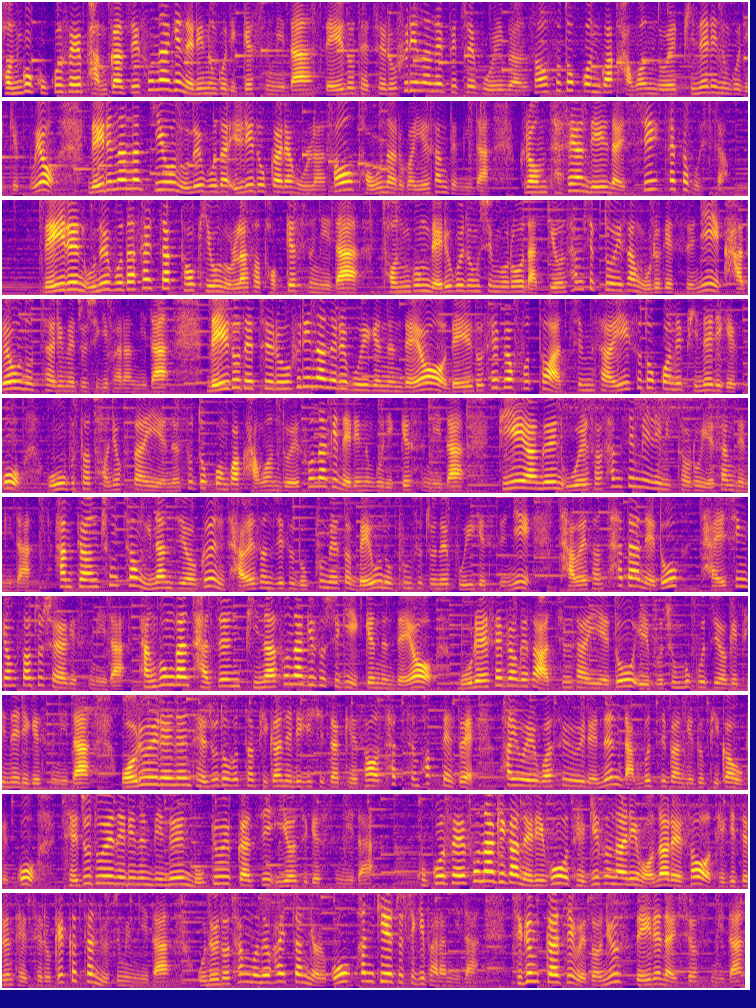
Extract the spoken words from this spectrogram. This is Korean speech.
전국 곳곳에 밤까지 소나기 내리는 곳 있겠습니다. 내일도 대체로 흐린 하늘빛을 보이면서 수도권과 강원도에 비 내리는 곳 있겠고요. 내일은 한낮 기온 오늘보다 1, 2도가량 올라서 더운 하루가 예상됩니다. 그럼 자세한 내일 날씨 살펴보시죠. 내일은 오늘보다 살짝 더 기온 올라서 덥겠습니다. 전국 내륙을 중심으로 낮 기온 30도 이상 오르겠으니 가벼운 옷차림 해주시기 바랍니다. 내일도 대체로 흐린 하늘을 보이겠는데요. 내일도 새벽부터 아침 사이 수도권에 비 내리겠고 오후부터 저녁 사이에는 수도권과 강원도에 소나기 내리는 곳 있겠습니다. 비의 양은 5에서 30mm로 예상됩니다. 한편 충청 이남 지역은 자외선 지수 높음에서 매우 높음 수준을 보이겠으니 자외선 차단에도 잘 신경 써주셔야겠습니다. 당분간 잦은 비나 소나기 소식이 있겠는데요. 모레 새벽에서 아침 사이에도 일부 중북부 지역에 비 내리겠습니다. 월요일에는 제주도부터 비가 내리기 시작해서 차츰 확대돼 화요일과 수요일에는 남부지방에도 비가 오겠고 제주도에 내리는 비는 목요일까지 이어지겠습니다. 곳곳에 소나기가 내리고 대기순환이 원활해서 대기질은 대체로 깨끗한 요즘입니다. 오늘도 창문을 활짝 열고 환기해 주시기 바랍니다. 지금까지 웨더뉴스 내일의 날씨였습니다.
